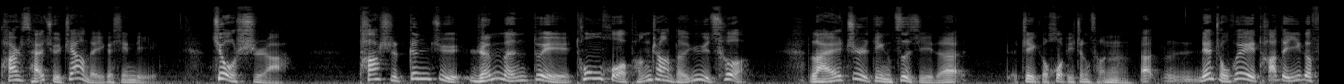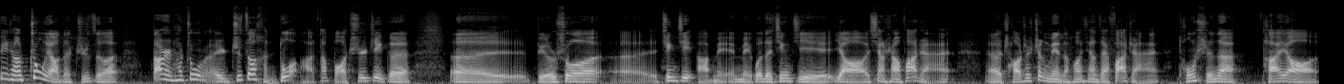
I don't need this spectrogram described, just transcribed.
它是采取这样的一个心理，就是啊，它是根据人们对通货膨胀的预测来制定自己的。这个货币政策的，呃，联储会它的一个非常重要的职责，当然它重职责很多啊，它保持这个呃，比如说呃，经济啊，美美国的经济要向上发展，呃，朝着正面的方向在发展，同时呢，它要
